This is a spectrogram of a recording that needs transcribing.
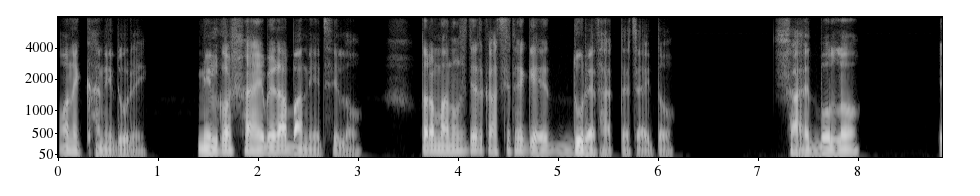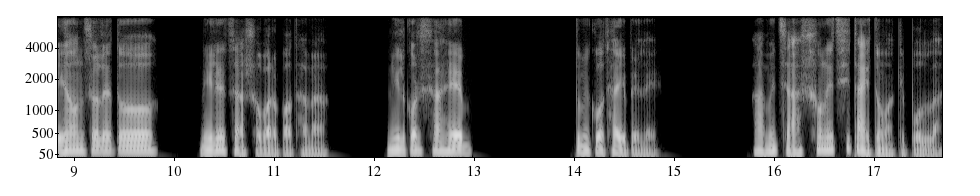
অনেকখানি দূরে। নীলকর সাহেবেরা বানিয়েছিল। তারা মানুষদের কাছে থেকে দূরে থাকতে চাইত। সাহেব বলল, এ অঞ্চলে তো নীলের চাষ হবার কথা না। নীলকর সাহেব, তুমি কোথায় পেলে? আমি চাষ শুনেছি, তাই তোমাকে বললাম।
